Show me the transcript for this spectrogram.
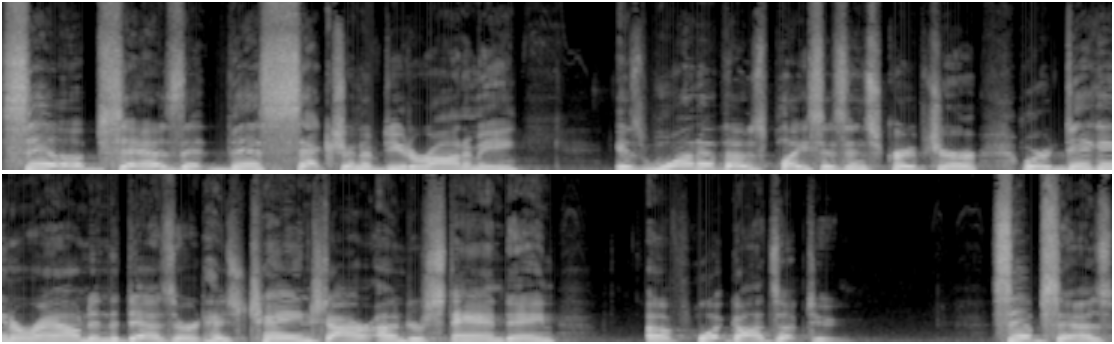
Sib says that this section of Deuteronomy is one of those places in Scripture where digging around in the desert has changed our understanding of what God's up to. Sib says,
